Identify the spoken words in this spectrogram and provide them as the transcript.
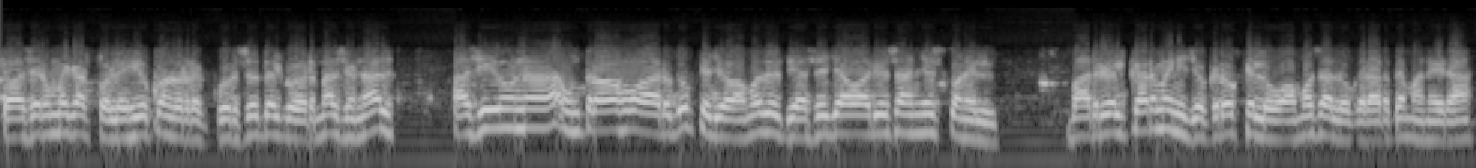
que va a ser un megacolegio con los recursos del gobierno nacional. Ha sido una, un trabajo arduo que llevamos desde hace ya varios años con el barrio El Carmen y yo creo que lo vamos a lograr de manera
